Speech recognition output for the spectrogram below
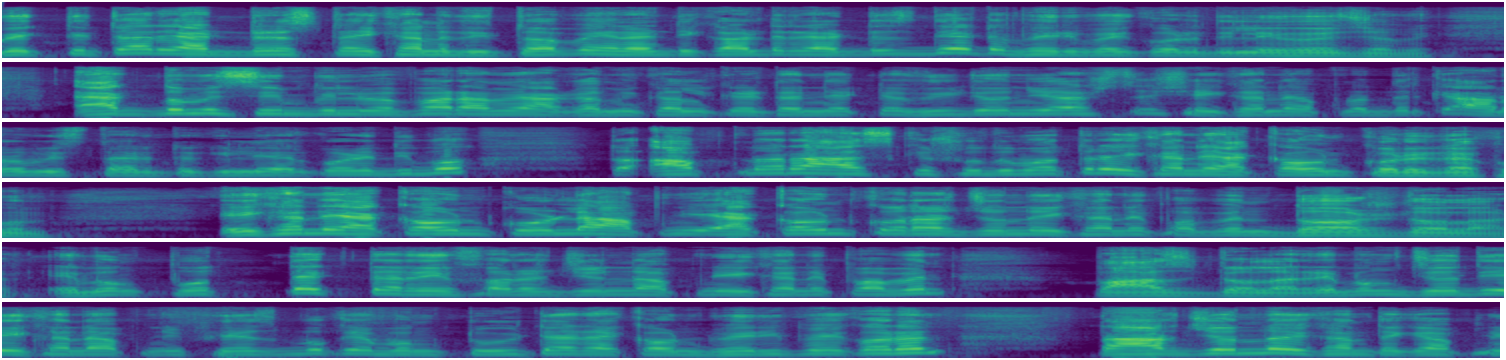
ব্যক্তিটার অ্যাড্রেসটা এখানে দিতে হবে এনআইডি কার্ডের অ্যাড্রেস দিয়ে এটা ভেরিফাই করে দিলেই হয়ে যাবে। একদমই সিম্পল ব্যাপার, আমি আগামীকালকে এটা নিয়ে একটা ভিডিও নিয়ে আসছি, সেখানে আপনাদেরকে আরও বিস্তারিত ক্লিয়ার করে দিব। তো আপনারা আজকে শুধুমাত্র এখানে অ্যাকাউন্ট করে রাখুন। এখানে অ্যাকাউন্ট করলে আপনি অ্যাকাউন্ট করার জন্য এখানে পাবেন দশ ডলার এবং প্রত্যেকটা রেফারের জন্য আপনি এখানে পাবেন পাঁচ ডলার এবং যদি এখানে আপনি ফেসবুক এবং টুইটার অ্যাকাউন্ট ভেরিফাই করেন, তার জন্য এখান থেকে আপনি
